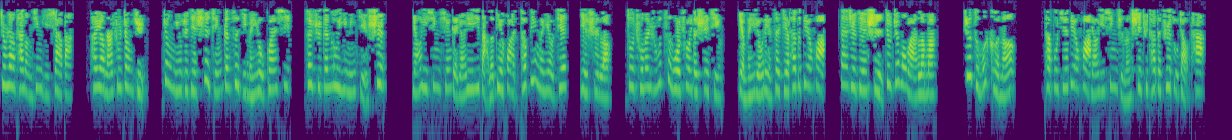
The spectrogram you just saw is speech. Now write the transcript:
就让他冷静一下吧。他要拿出证据，证明这件事情跟自己没有关系，再去跟陆一鸣解释。姚一兴先给姚依依打了电话，他并没有接，也是了，做出了如此龌龊的事情，也没有脸再接他的电话。但这件事就这么完了吗？这怎么可能？他不接电话，姚一兴只能是去他的剧组找他。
